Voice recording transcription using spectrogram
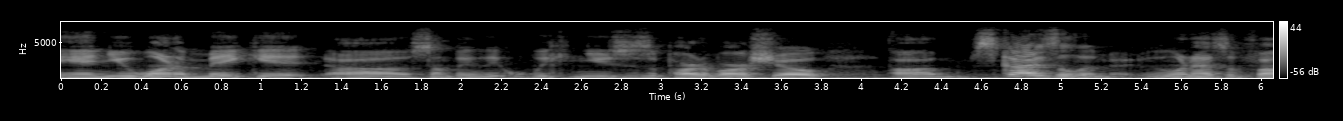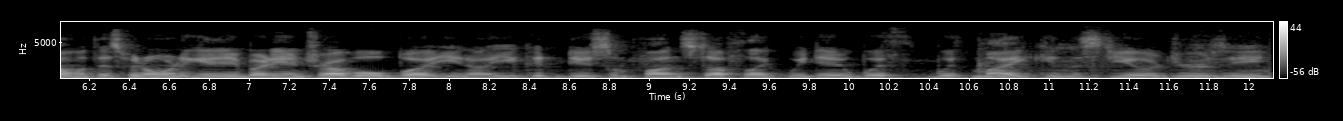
and you want to make it uh, something that we can use as a part of our show um, sky's the limit we want to have some fun with this we don't want to get anybody in trouble but you know you could do some fun stuff like we did with with mike in the steeler jersey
